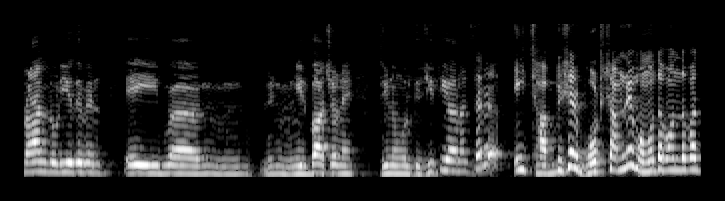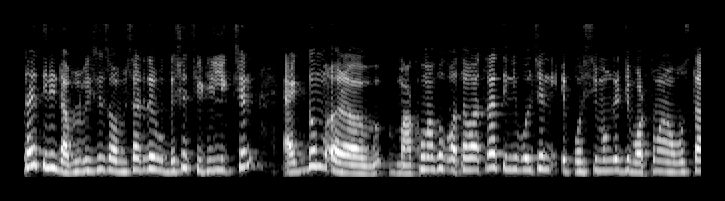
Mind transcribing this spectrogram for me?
প্রাণ লড়িয়ে দেবেন এই নির্বাচনে তৃণমূলকে জিতিয়ে আনা স্যার এই ছাব্বিশের ভোট সামনে মমতা বন্দ্যোপাধ্যায় তিনি ডাব্লিউবিসিএস অফিসারদের উদ্দেশ্যে চিঠি লিখছেন। একদম মাখো মাখো কথাবার্তা তিনি বলছেন পশ্চিমবঙ্গের যে বর্তমান অবস্থা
